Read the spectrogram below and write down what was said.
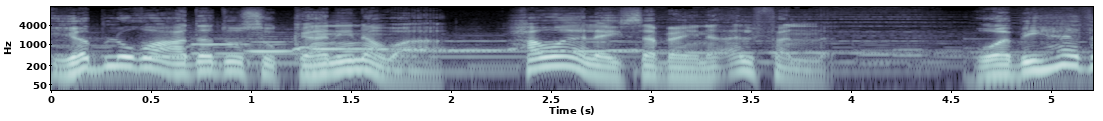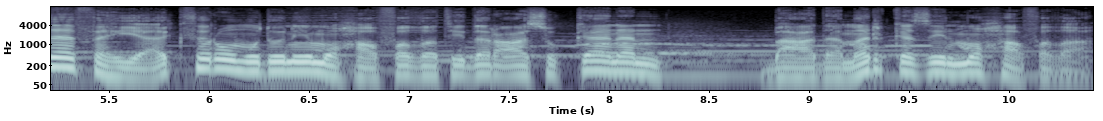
يبلغ عدد سكان نوى حوالي سبعين ألفاً. وبهذا فهي أكثر مدن محافظة درعا سكاناً بعد مركز المحافظة.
